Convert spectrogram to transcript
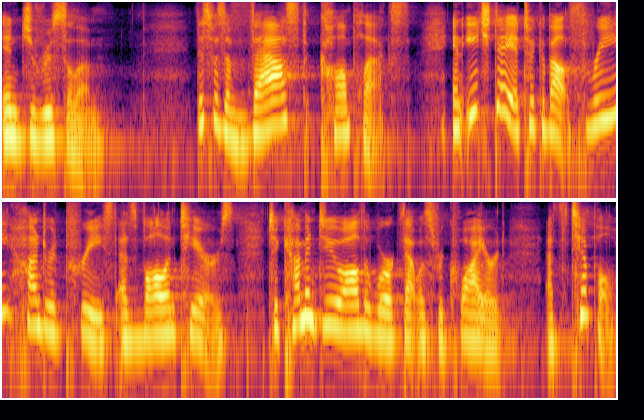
in Jerusalem. This was a vast complex, and each day it took about 300 priests as volunteers to come and do all the work that was required at the temple.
